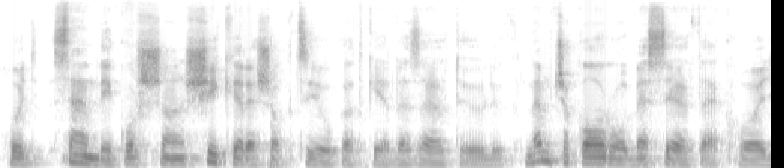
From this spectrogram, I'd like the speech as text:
hogy szándékosan sikeres akciókat kérdezel tőlük. Nem csak arról beszéltek, hogy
